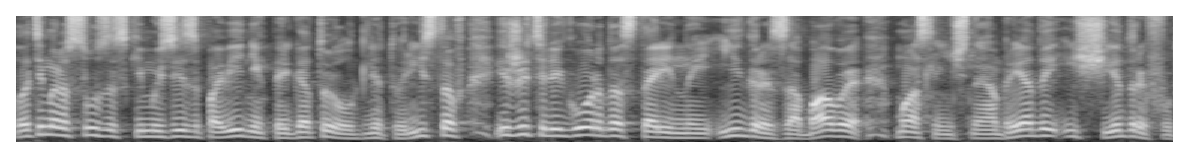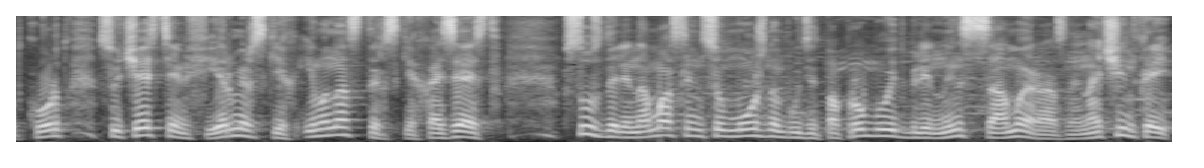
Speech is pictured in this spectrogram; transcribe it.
Владимиро-Суздальский музей-заповедник приготовил для туристов и жителей города старинные игры, забавы, масленичные обряды и щедрый фудкорт с участием фермерских и монастырских хозяйств. В Суздале на Масленицу можно будет попробовать блины с самой разной начинкой.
